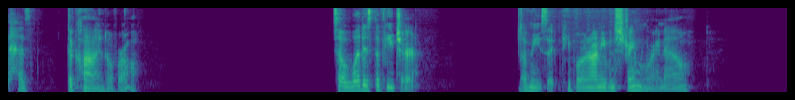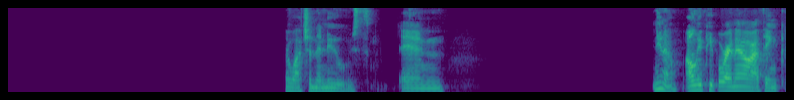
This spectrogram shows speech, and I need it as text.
has declined overall. So, what is the future of music? People are not even streaming right now. They're watching the news and you know, only people right now, I think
